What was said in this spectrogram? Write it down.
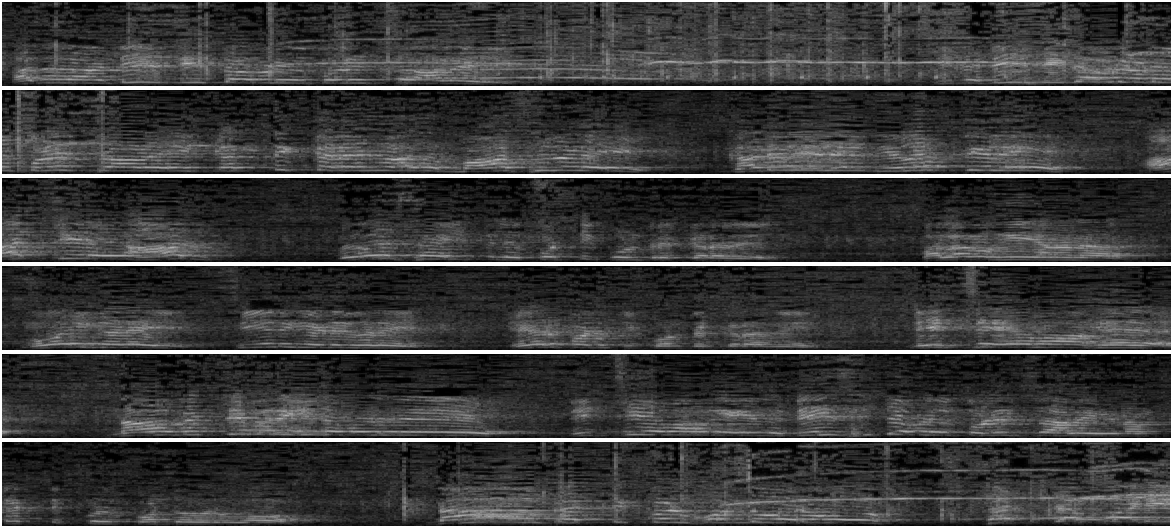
அதுதான் டிசிடபிள்யூ தொழிற்சாலை. இந்த டிசிடபிள்யூ தொழிற்சாலை கட்டிக்கடங்காத மாசுகளை கடலிலே நிலத்திலே ஆற்றிலே விவசாயத்திலே கொட்டிக் கொண்டிருக்கிறது. பல வகையான நோய்களை சீர்கேடுகளை ஏற்படுத்திக் கொண்டிருக்கிறது. நிச்சயமாக நாம் வெற்றி பெறுகின்ற பொழுது நிச்சயமாக இந்த டிசிடபிள்யூ தொழிற்சாலையை நாம் கட்டுக்குள் கொண்டு வருவோம். நாம் கட்டுக்குள் கொண்டு வருவோம். சட்டப்படி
